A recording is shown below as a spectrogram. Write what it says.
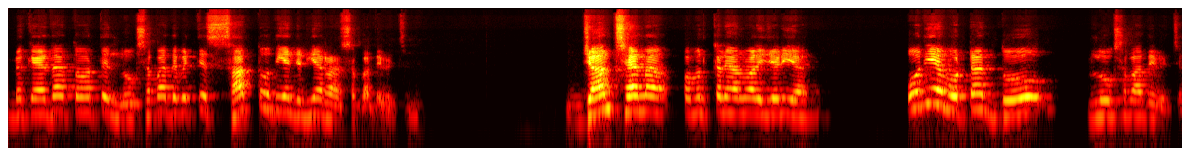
ਬਕਾਇਦਾ ਤੌਰ ਤੇ ਲੋਕ ਸਭਾ ਦੇ ਵਿੱਚ ਤੇ ਸੱਤ ਉਹਦੀਆਂ ਜਿਹੜੀਆਂ ਰਾਜ ਸਭਾ ਦੇ ਵਿੱਚ ਨੇ। ਜਨ ਸੈਨਾ, ਪਵਨ ਕਲਿਆਣ ਵਾਲੀ ਜਿਹੜੀ ਆ, ਉਹਦੀਆਂ ਵੋਟਾਂ ਦੋ ਲੋਕ ਸਭਾ ਦੇ ਵਿੱਚ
